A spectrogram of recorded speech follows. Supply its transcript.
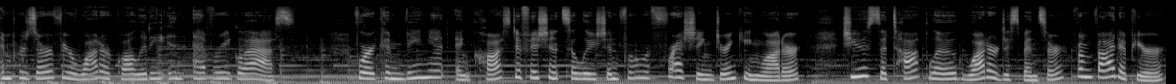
and preserve your water quality in every glass. For a convenient and cost-efficient solution for refreshing drinking water, choose the top-load water dispenser from Vitapur.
